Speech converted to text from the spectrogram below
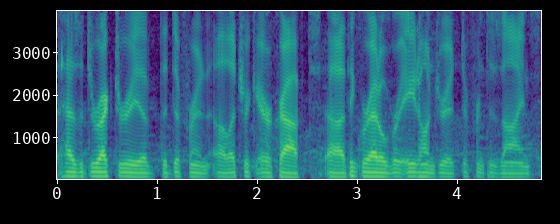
It has a directory of the different electric aircraft. Uh, I think we're at over 800 different designs.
